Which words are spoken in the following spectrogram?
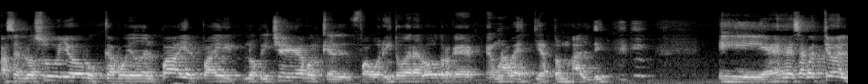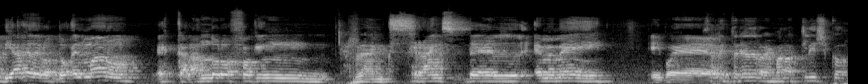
hacer lo suyo, busca apoyo del pai, el pai lo pichea porque el favorito era el otro, que es una bestia, Tom Hardy. Y es esa cuestión, el viaje de los dos hermanos escalando los fucking Ranks. ranks del MMA. Y pues. Esa es la historia de los hermanos Klitschko.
